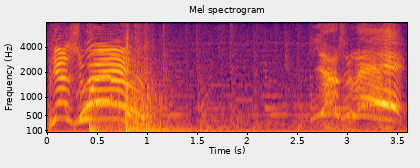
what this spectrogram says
Bien joué! Bien joué!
